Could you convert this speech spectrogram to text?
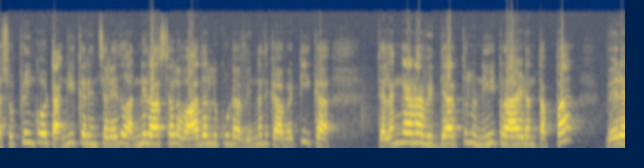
సుప్రీంకోర్టు అంగీకరించలేదు. అన్ని రాష్ట్రాల వాదనలు కూడా విన్నది కాబట్టి ఇక తెలంగాణ విద్యార్థులు నీట్ రాయడం తప్ప వేరే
